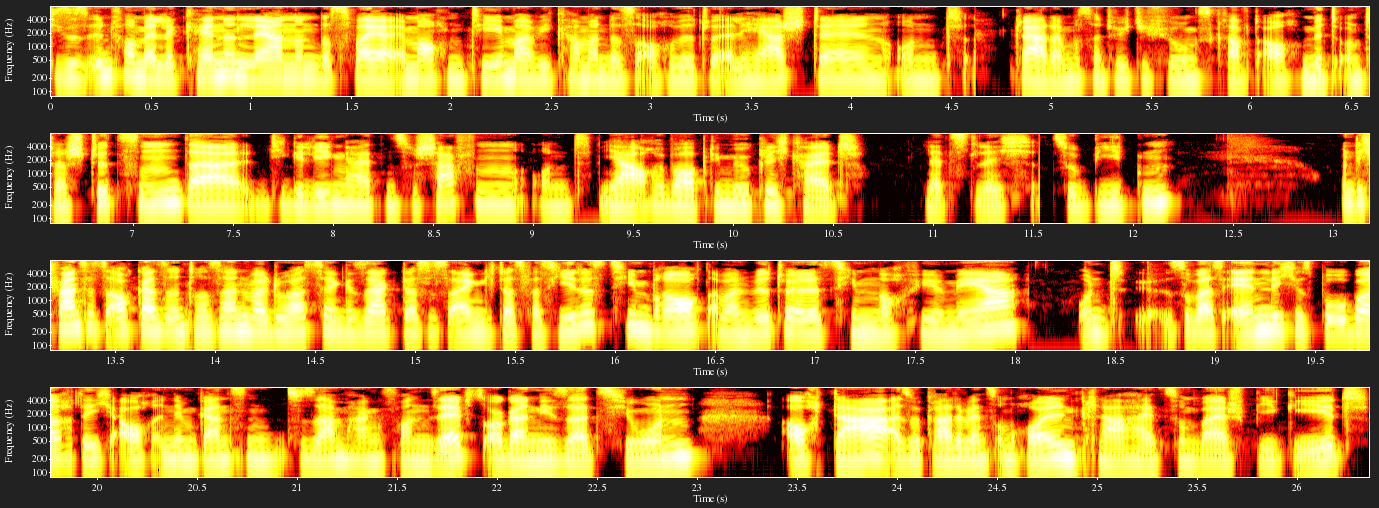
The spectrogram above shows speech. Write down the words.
dieses informelle Kennenlernen, das war ja immer auch ein Thema, wie kann man das auch virtuell herstellen? Und klar, da muss natürlich die Führungskraft auch mit unterstützen, da die Gelegenheiten zu schaffen und ja auch überhaupt die Möglichkeit letztlich zu bieten. Und ich fand es jetzt auch ganz interessant, weil du hast ja gesagt, das ist eigentlich das, was jedes Team braucht, aber ein virtuelles Team noch viel mehr. Und sowas ähnliches beobachte ich auch in dem ganzen Zusammenhang von Selbstorganisation. Auch da, also gerade wenn es um Rollenklarheit zum Beispiel geht,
